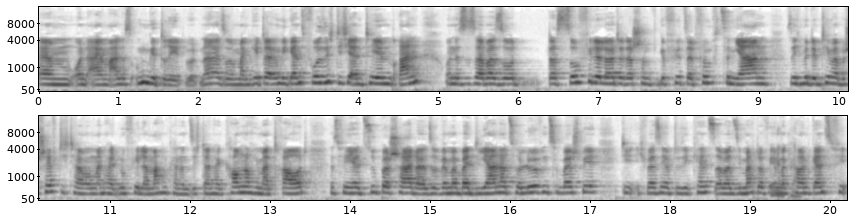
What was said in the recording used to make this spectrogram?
Ähm, und einem alles umgedreht wird. Ne? Also man geht da irgendwie ganz vorsichtig an Themen dran und es ist aber so, dass so viele Leute da schon gefühlt seit 15 Jahren sich mit dem Thema beschäftigt haben und man halt nur Fehler machen kann und sich dann halt kaum noch jemand traut. Das finde ich halt super schade. Also wenn man bei Diana zur Löwen zum Beispiel, die, ich weiß nicht, ob du sie kennst, aber sie macht auf ihrem ja, Account ganz viel,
